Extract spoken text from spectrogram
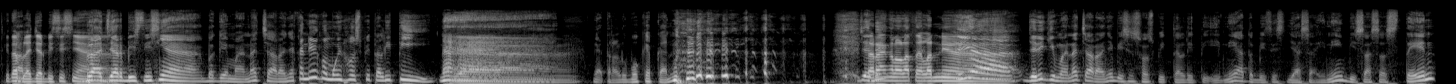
Kita belajar bisnisnya. Belajar bisnisnya, bagaimana caranya. Kan dia ngomongin hospitality. Nah, Ya. nggak terlalu bokep kan? Cara ngelola talentnya. Iya, jadi gimana caranya bisnis hospitality ini atau bisnis jasa ini bisa sustain,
